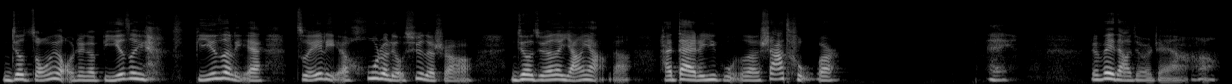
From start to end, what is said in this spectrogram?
你就总有这个鼻子鼻子里嘴里呼着柳絮的时候，你就觉得痒痒的。还带着一股子沙土味儿，哎，这味道就是这样哈。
